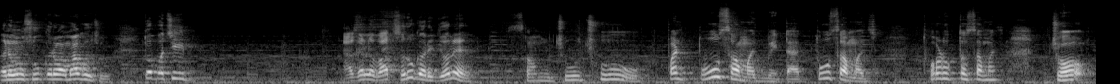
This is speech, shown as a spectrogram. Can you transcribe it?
અને હું શું કરવા માંગુ છું. તો પછી આગળ વાત શરૂ કરી દો ને. સમજું છું. પણ તું સમજ બેટા તું સમજ. થોડુંક તો સમજ. જો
